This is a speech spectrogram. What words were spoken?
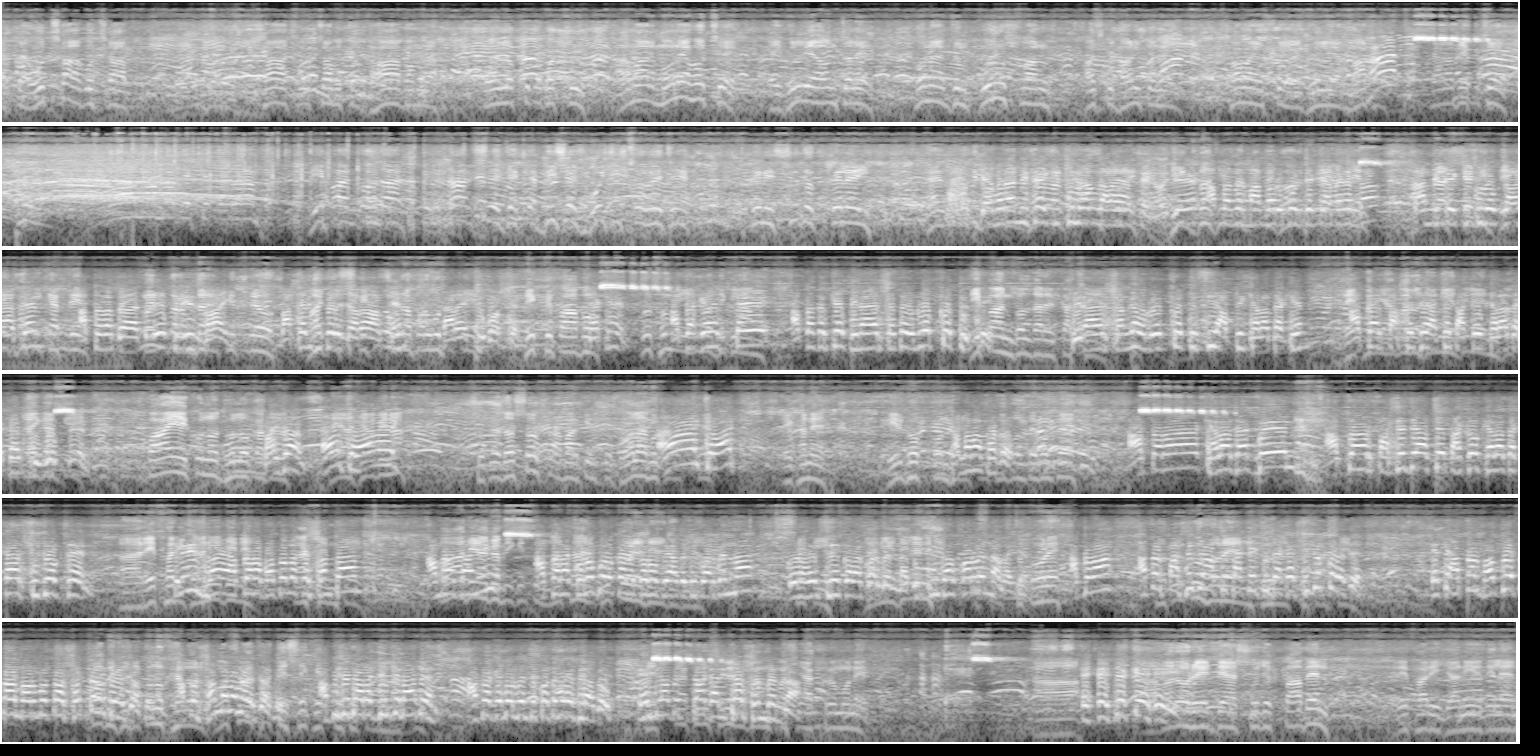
একটা উৎসব উৎসব। সাজ উৎসব ভাব আমরা পরিলক্ষিত করছি। আমার মনে হচ্ছে এই ঘুলিয়া অঞ্চলের কোনো একজন পুরুষ মানুষ আজকে বাড়িতে নেই। সবাই আজকে এই ঘুলিয়ার মাঠ খেলা দেখছে। রিফান গোলদার তার সে যে একটা বিশেষ বৈশিষ্ট্য রয়েছে তিনি সুযোগ পেলেই প্রতিপক্ষের ক্যামেরার নিচে কিছু লোক দাঁড়ায় আছেন। ওই যে আপনাদের মাথার উপর যে ক্যামেরাটা তার নিচে কিছু লোক দাঁড়ায় আছেন। আপনারা দয়া করে প্লিজ ভাই বাসের ভিতরে যারা আছেন তারা একটু বসেন। দেখতে পাবো। আপনাকে আপনাদেরকে বিনয়ের সাথে অনুরোধ করতেছি। বিনয়ের সঙ্গে অনুরোধ করতেছি আপনি খেলা দেখেন। আপনার পাশে যে আছে তাকেও খেলা দেখার সুযোগ দেন। পায়ে কোনো ধুলো কাটা যাবে না। সুপ্রিয় দর্শক আবার কিন্তু গলা এখানে দীর্ঘক্ষণ ধন্যবাদ বলতে বলতে আপনারা খেলা দেখবেন আপনার পাশে যে আছে তাকেও খেলা দেখার সুযোগ দেন। আপনারা ভদ্রলোকের সন্তান আমরা জানি আপনারা কোনো প্রকারে কোনো বেয়াদবি করবেন না কোনো বিশৃঙ্খলা করবেন না। বিশৃঙ্খলা করবেন না ভাই। আপনারা আপনার পাশে যে আছে তাকে একটু দেখার সুযোগ করে দেন। এতে আপনার ভদ্রতা নর্মতা সবটাই তবে বেড়ে যাবে। আপনার সম্মানও বেড়ে যাবে। আপনি যদি আরেকজনকে না দেন আপনাকে বলবেন যে কত বড় বিয়াদব। এই বিয়াদবটা গাড়িটা শুনবেন না। আক্রমণের আহ, এটাকে আবারও রেড দেওয়ার সুযোগ পাবেন। রেফারি জানিয়ে দিলেন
